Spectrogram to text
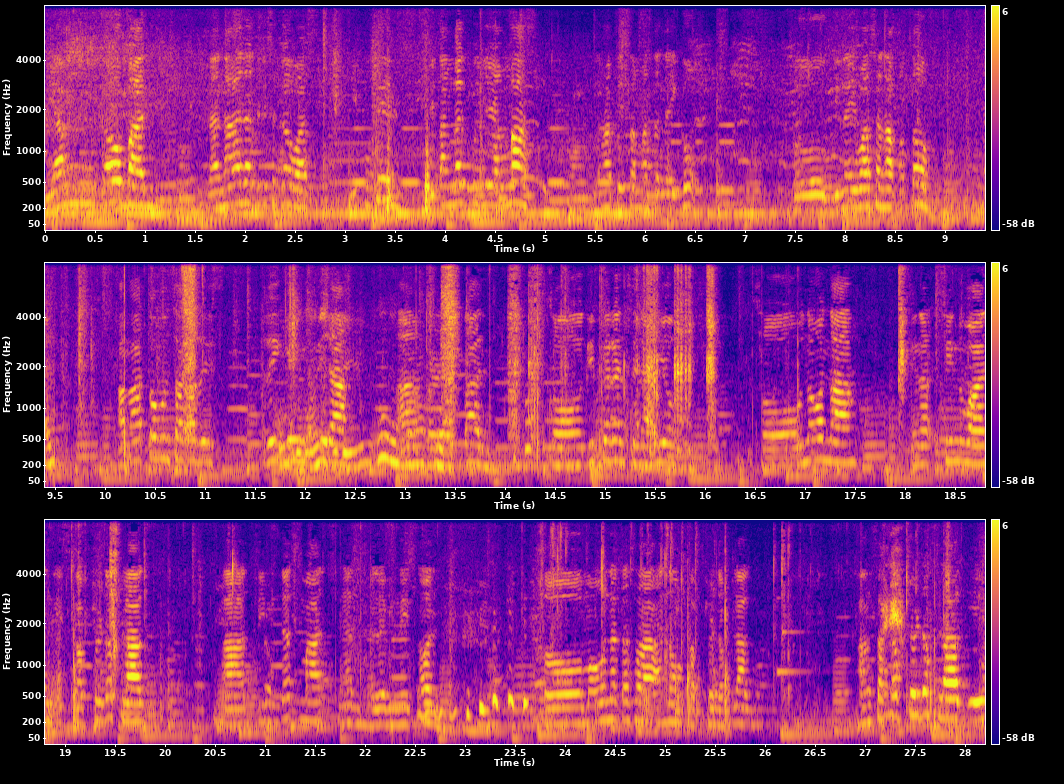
yung kauban, na naala diri sa gawas, iputin. Itanggal ko niya yung mask. Hapit sa mata na igo. So, ginaiwasan ako to. Ay, ang atong sa is 3 games siya ah, per stand. So, different scenario. So, una-una, scene 1 is capture the flag, uh, team deathmatch, and eliminate all. So, mauna ta sa ano, capture the flag. Ang sa capture the flag is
